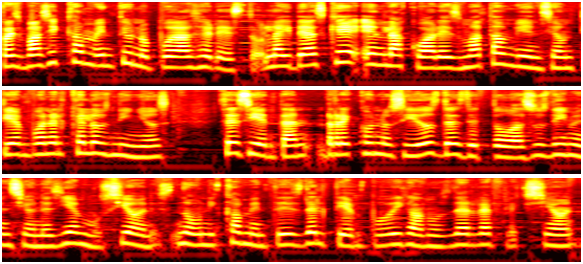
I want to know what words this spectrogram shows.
pues básicamente uno puede hacer esto. La idea es que en la cuaresma también sea un tiempo en el que los niños se sientan reconocidos desde todas sus dimensiones y emociones, no únicamente desde el tiempo, digamos, de reflexión,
